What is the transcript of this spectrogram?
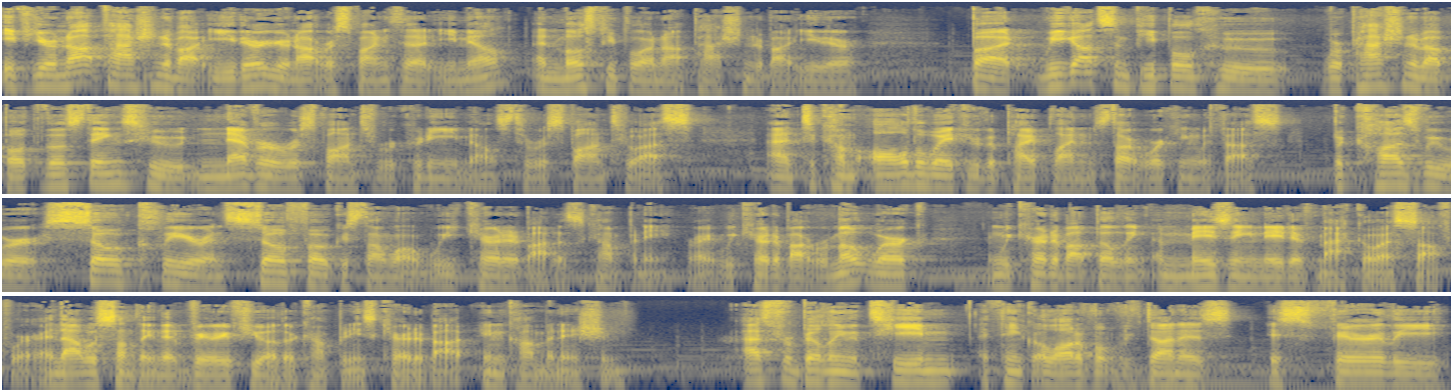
If you're not passionate about either, you're not responding to that email, and most people are not passionate about either. But we got some people who were passionate about both of those things who never respond to recruiting emails to respond to us and to come all the way through the pipeline and start working with us because we were so clear and so focused on what we cared about as a company, right? We cared about remote work and we cared about building amazing native macOS software. And that was something that very few other companies cared about in combination. As for building the team, I think a lot of what we've done is is fairly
